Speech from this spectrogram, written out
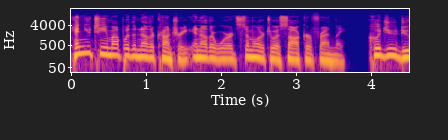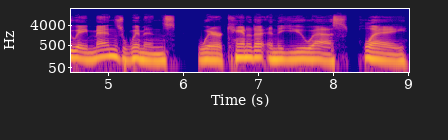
can you team up with another country in other words similar to a soccer friendly could you do a men's women's where canada and the us play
